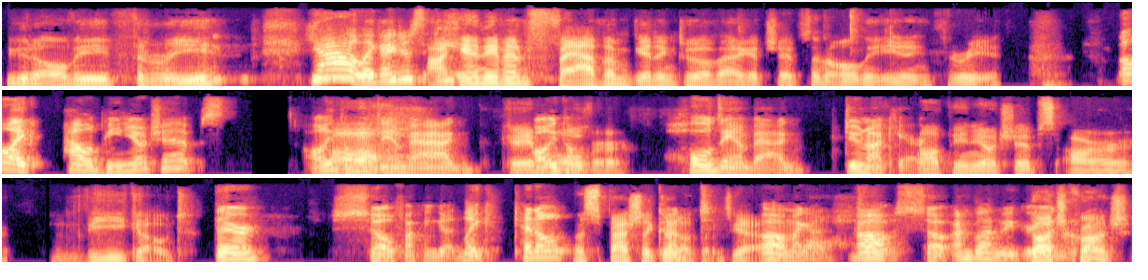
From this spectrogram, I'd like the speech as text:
you could only eat three. Yeah, like I just I eat, can't even fathom getting to a bag of chips and only eating three. but like jalapeno chips, I'll eat the Oh. whole damn bag. Game I'll eat the- over. Whole damn bag. Do not care. Jalapeno chips are the goat, They're so fucking good. Like kettle. especially kettle Goat. cooked. Yeah. Oh my god. Oh, so I'm glad we agree. Dutch Crunch.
